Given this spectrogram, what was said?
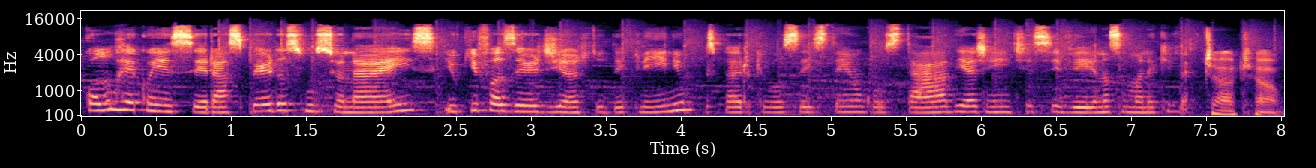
como reconhecer as perdas funcionais e o que fazer diante do declínio. Espero que vocês tenham gostado e a gente se vê na semana que vem. Tchau, tchau.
